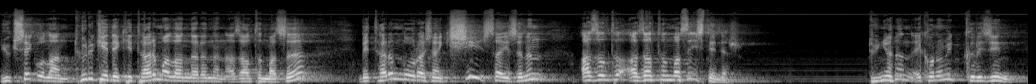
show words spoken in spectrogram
yüksek olan Türkiye'deki tarım alanlarının azaltılması ve tarımla uğraşan kişi sayısının azaltı, azaltılması istenir. Dünyanın ekonomik krizin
